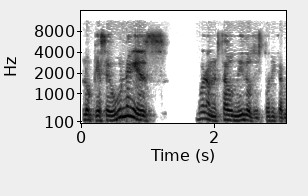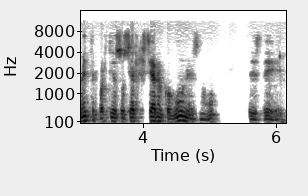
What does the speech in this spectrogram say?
lo que se une es, bueno, en Estados Unidos históricamente el Partido Social Cristiano Comunes, ¿no? Desde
